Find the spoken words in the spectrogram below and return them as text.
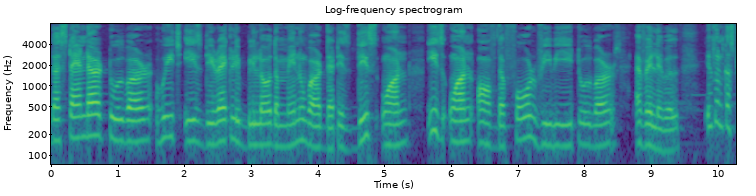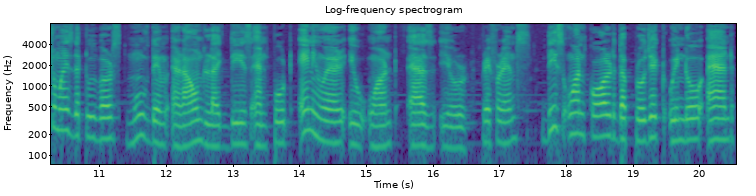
the standard toolbar which is directly below the menu bar that is this one is one of the four VBE toolbars available. You can customize the toolbars move them around like this and put anywhere you want as your preference. This one called the project window and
